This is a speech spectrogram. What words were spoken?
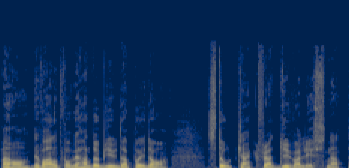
Ja, det var allt vad vi hade att bjuda på idag. Stort tack för att du har lyssnat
